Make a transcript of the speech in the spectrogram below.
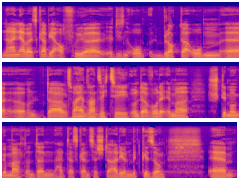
Nein, aber es gab ja auch früher diesen o Block da oben äh, und da 22C und da wurde immer Stimmung gemacht und dann hat das ganze Stadion mitgesungen. Ähm,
